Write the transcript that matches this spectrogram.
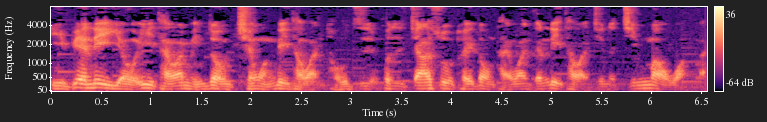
以便利有意台湾民众前往立陶宛投资，或者加速推动台湾跟立陶宛间的经贸往来。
